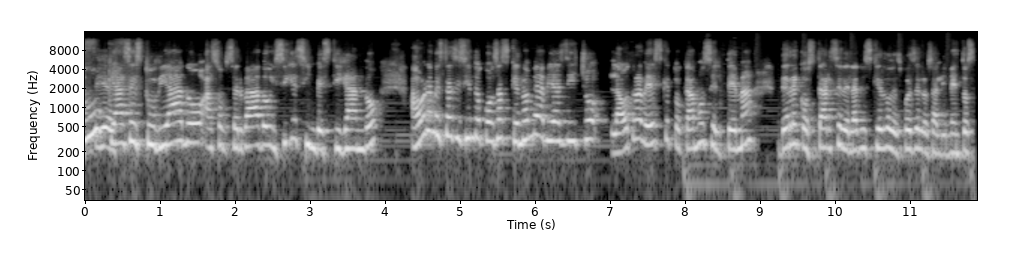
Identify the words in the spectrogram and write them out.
tú que has estudiado, has observado y sigues investigando, ahora me estás diciendo cosas que no me habías dicho la otra vez que tocamos el tema de recostarse del lado izquierdo después de los alimentos.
